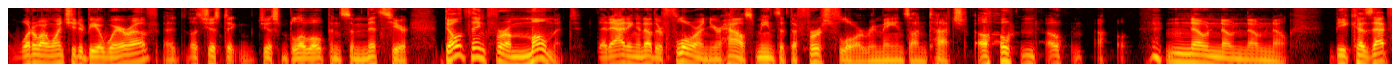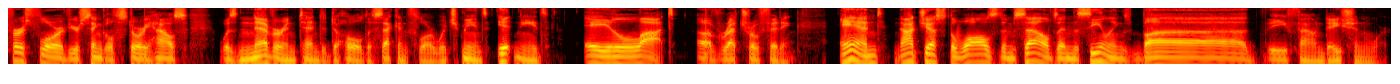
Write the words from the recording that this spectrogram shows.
what do I want you to be aware of? Uh, let's just uh, just blow open some myths here. Don't think for a moment that adding another floor in your house means that the first floor remains untouched. Oh no, no, no, no, no, no, because that first floor of your single-story house was never intended to hold a second floor, which means it needs a lot of retrofitting. And not just the walls themselves and the ceilings, but the foundation work.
